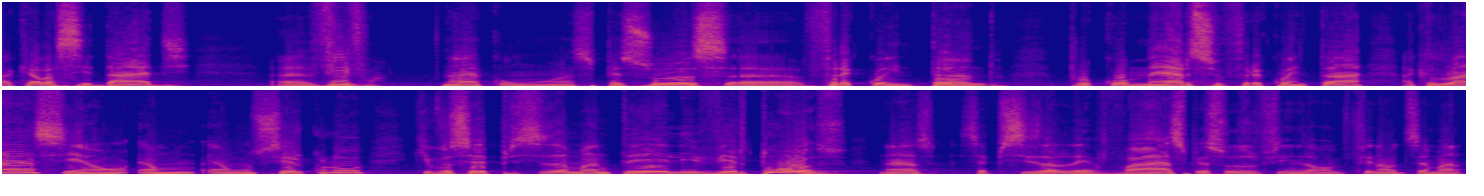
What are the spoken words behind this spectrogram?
aquela cidade viva né, com as pessoas uh, frequentando, para o comércio frequentar. Aquilo lá assim, é, um, é, um, é um círculo que você precisa manter ele virtuoso. Né? Você precisa levar as pessoas no final, final de semana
